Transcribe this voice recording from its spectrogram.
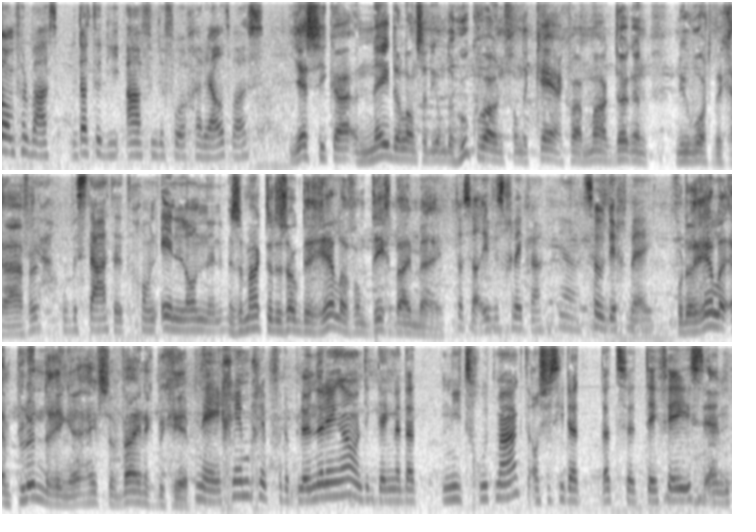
stom verbaasd dat er die avond ervoor gereld was. Jessica, een Nederlandse die om de hoek woont van de kerk waar Mark Duggan nu wordt begraven. Ja, hoe bestaat het? Gewoon in Londen. En ze maakte dus ook de rellen van dichtbij mee. Het was wel even schrikken, ja, zo dichtbij. Voor de rellen en plunderingen heeft ze weinig begrip. Nee, geen begrip voor de plunderingen, want ik denk dat dat niet goed maakt. Als je ziet dat, dat ze tv's en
